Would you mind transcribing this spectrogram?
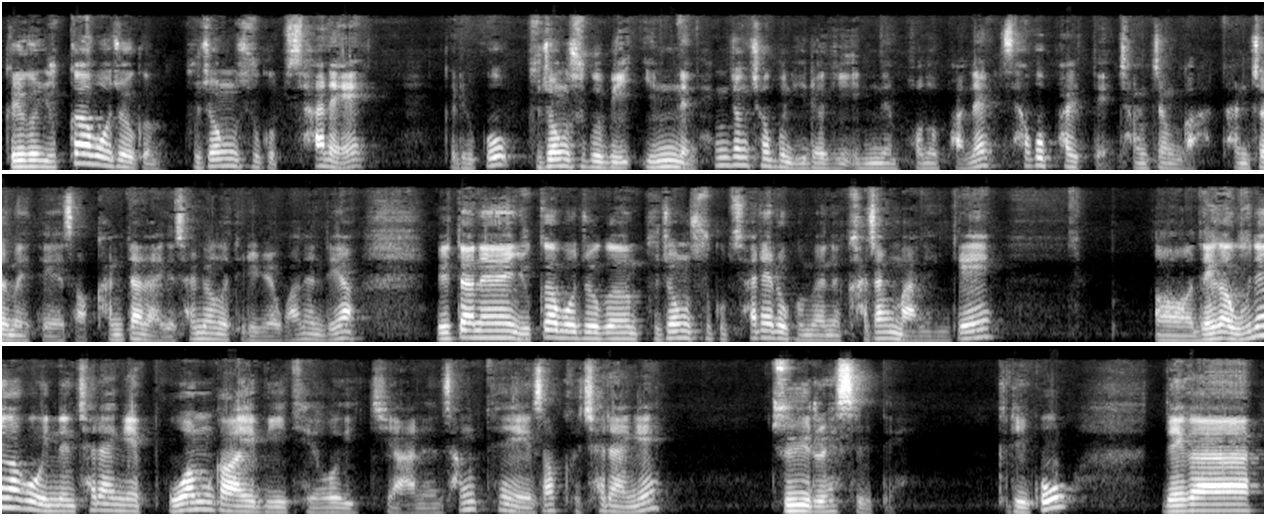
그리고 유가보조금, 부정수급 사례, 그리고 부정수급이 있는 행정처분 이력이 있는 번호판을 사고 팔 때 장점과 단점에 대해서 간단하게 설명을 드리려고 하는데요. 일단은 유가보조금 부정수급 사례로 보면 가장 많은 게 어, 내가 운행하고 있는 차량에 보험 가입이 되어 있지 않은 상태에서 그 차량에 주유를 했을 때 그리고 내가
